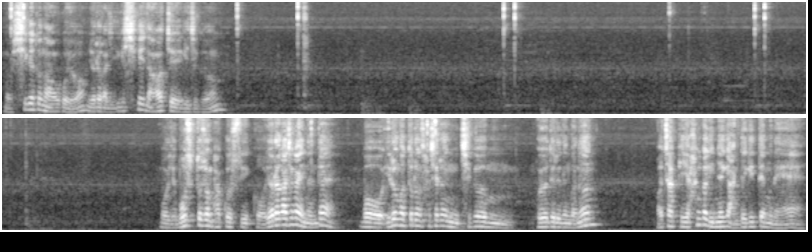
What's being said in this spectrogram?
뭐 시계도 나오고요. 여러 가지 이게 시계 나왔죠, 여기 지금. 뭐 이제 모습도 좀 바꿀 수 있고 여러 가지가 있는데 뭐 이런 것들은 사실은 지금 보여드리는 거는 어차피 한글 입력이 안 되기 때문에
